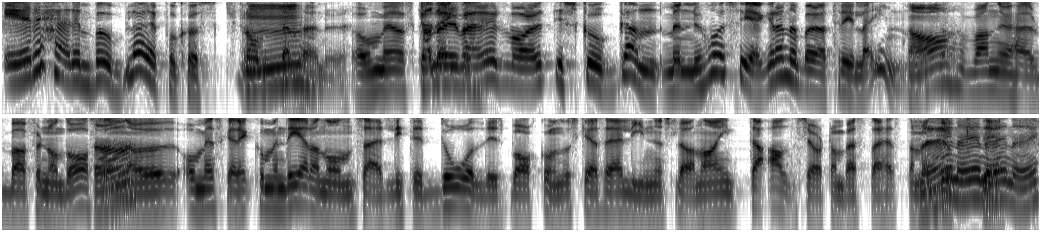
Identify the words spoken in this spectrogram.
Är det här en bubblare på kuskfronten mm. här nu? Om jag ska han har ju varit i skuggan, men nu har segrarna börjat trilla in. Ja, alltså. vann ju här bara för någon dag sedan. Ja. Och om jag ska rekommendera någon så här lite doldis bakom, då ska jag säga Linus Lönn. Han har inte alls kört de bästa hästarna, men nej, duktig. Nej,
